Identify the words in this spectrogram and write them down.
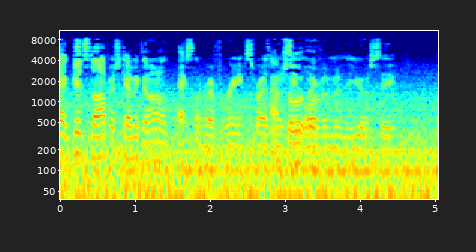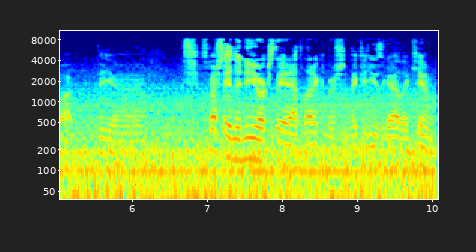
Yeah, good stoppage. Kevin McDonald, excellent referee. Surprised we don't see more of him in the UFC. But the, uh, especially in the New York State Athletic Commission, they could use a guy like him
